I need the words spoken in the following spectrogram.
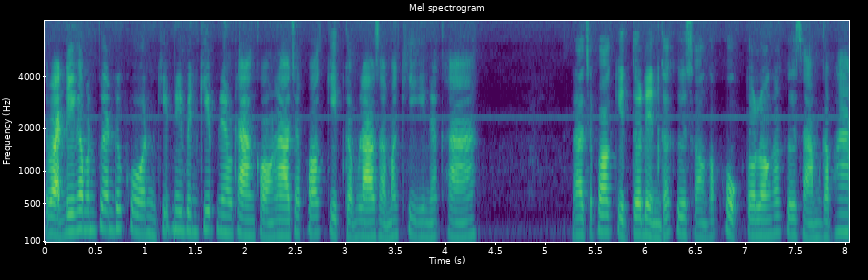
สวัสดีครับเพื่อนๆทุกคน คลิปนี้เป็นคลิปแนวทางของเราเฉพาะกิจกับเราสามัคคีนะคะ เราเฉพาะกิจตัวเด่นก็คือสองกับหกตัวรองก็คือสามกับห้า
